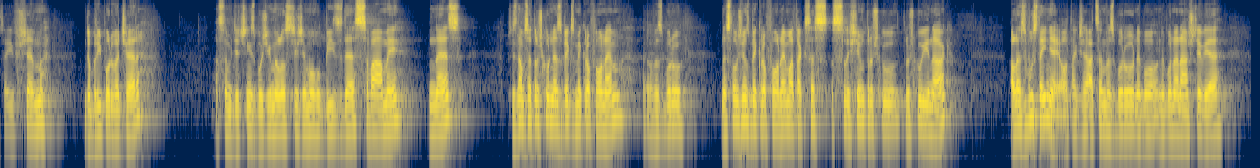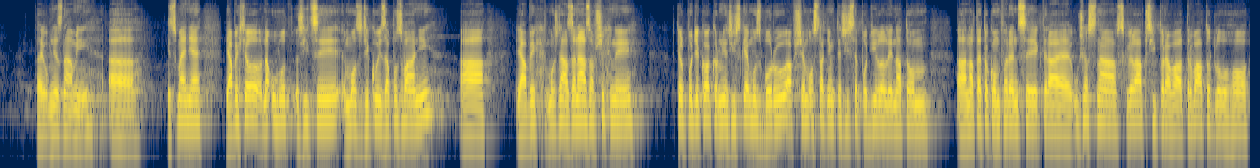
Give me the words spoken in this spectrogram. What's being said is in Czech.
Přeji všem dobrý podvečer a jsem vděčný z boží milosti, že mohu být zde s vámi dnes. Přiznám se trošku nezvyk s mikrofonem. Ve sboru nesloužím s mikrofonem a tak se slyším trošku, trošku jinak. Ale řvu stejně, jo? takže ať jsem ve sboru nebo, nebo na náštěvě, to je u mě známý. A nicméně, já bych chtěl na úvod říci moc děkuji za pozvání a já bych možná za nás, za všechny, chtěl poděkovat kroměřížskému sboru a všem ostatním, kteří se podíleli na, tom, na této konferenci, která je úžasná, skvělá příprava, trvá to dlouho,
